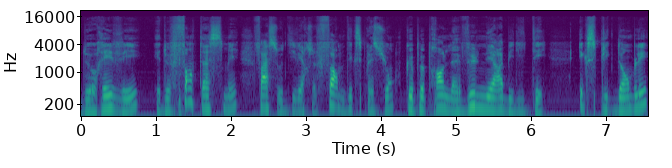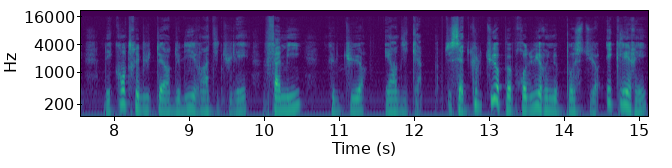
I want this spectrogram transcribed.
de rêver et de fantasmer face aux diverses formes d'expression que peut prendre la vulnérabilité, expliquent d'emblée les contributeurs du livre intitulé Famille, culture et handicap. Cette culture peut produire une posture éclairée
